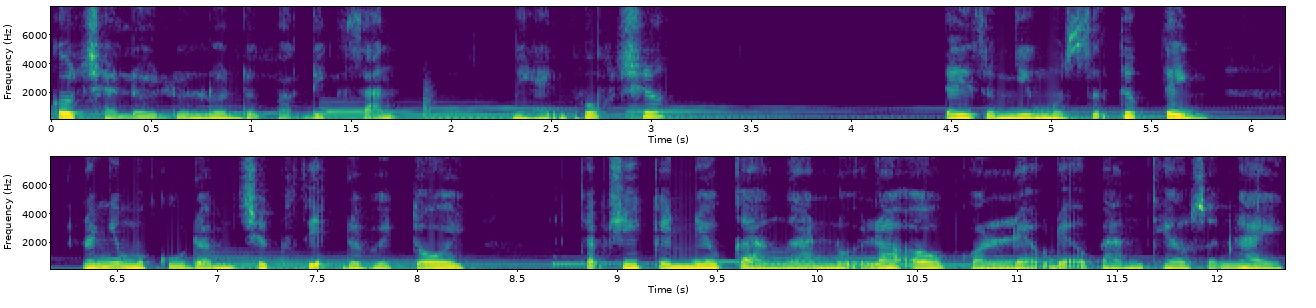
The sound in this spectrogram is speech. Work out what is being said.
Câu trả lời luôn luôn được mặc định sẵn, mình hạnh phúc trước. đây giống như một sự thức tỉnh, nó như một cú đấm trực diện đối với tôi. Thậm chí cần nếu cả ngàn nỗi lo âu còn lẽo đẽo bám theo suốt ngày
